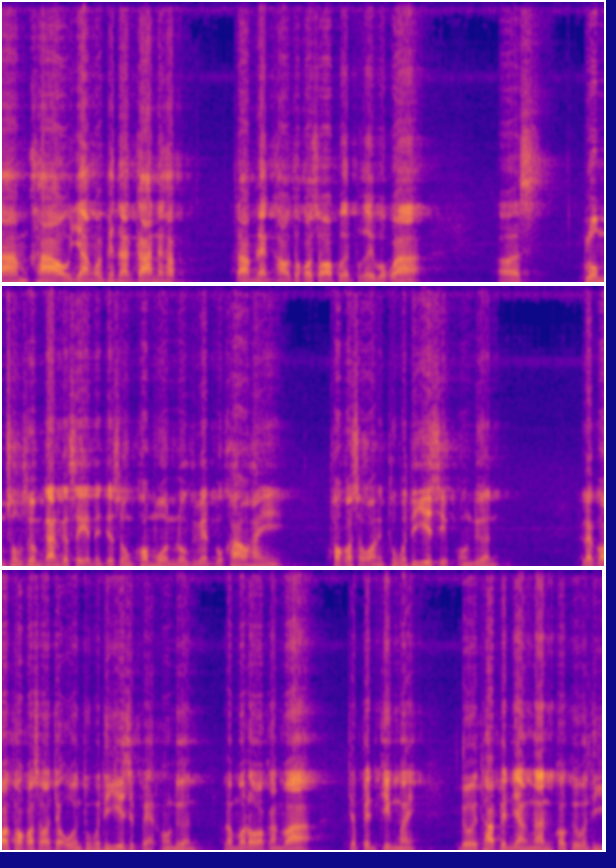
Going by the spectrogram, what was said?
ตามข่าวอย่างไม่เป็นทางการนะครับ ตามแหล่งข่าวทกสเปิดเผยบอกว่ากรมส่งเสริมการเกษตรจะส่งข้อมูลลงทะเบียนปลูกข้าวให้ทกสเนี่ยทุกวันที่ 20 ของเดือน แล้วก็ทกสจะโอนทุกวันที่ 28 ของเดือน เรามารอกันว่าจะเป็นจริงไหม โดยถ้าเป็นอย่างนั้นก็คือวันที่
